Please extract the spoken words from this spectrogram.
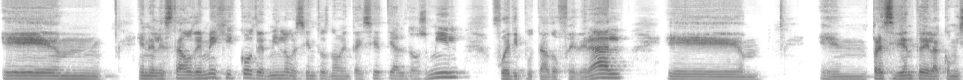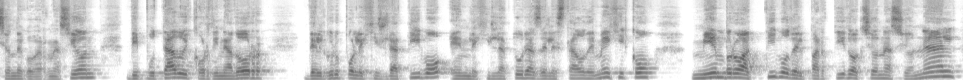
Eh, en el Estado de México, de 1997 al 2000, fue diputado federal, eh, en presidente de la Comisión de Gobernación, diputado y coordinador del Grupo Legislativo en legislaturas del Estado de México, miembro activo del Partido Acción Nacional,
